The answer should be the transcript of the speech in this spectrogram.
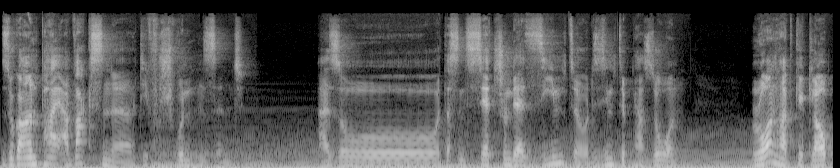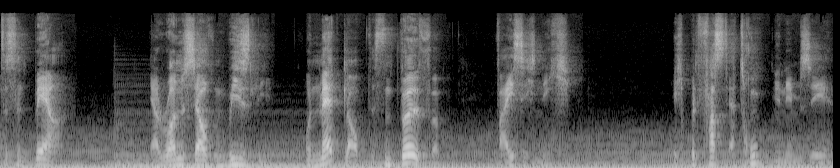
Sogar ein paar Erwachsene, die verschwunden sind. Also, das ist jetzt schon der siebte oder siebte Person. Ron hat geglaubt, es sind Bären. Ja, Ron ist ja auch ein Weasley. Und Matt glaubt, es sind Wölfe. Weiß ich nicht. Ich bin fast ertrunken in dem See.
